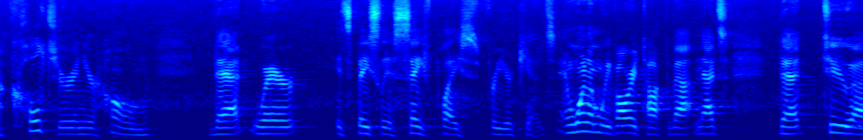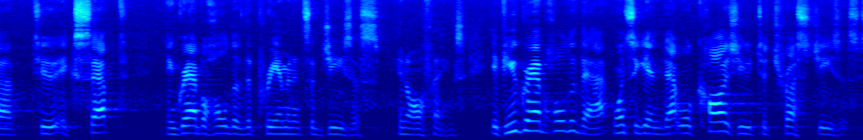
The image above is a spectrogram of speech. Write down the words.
a culture in your home that where it's basically a safe place for your kids. And one of them we've already talked about, and that's that to, uh, to accept and grab a hold of the preeminence of Jesus in all things. If you grab hold of that, once again, that will cause you to trust Jesus.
